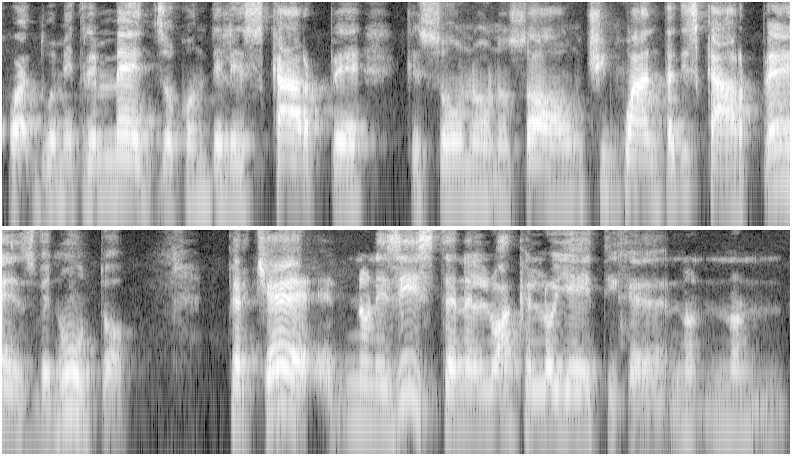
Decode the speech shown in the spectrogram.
due metri e mezzo con delle scarpe che sono, non so, un 50 di scarpe, è svenuto. Perché certo. non esiste nel, anche lo Yeti, che non, non,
